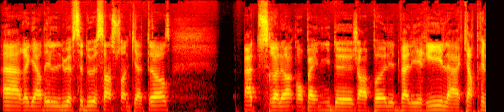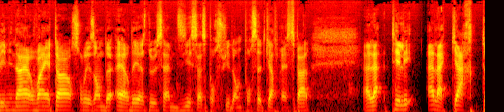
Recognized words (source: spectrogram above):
à regarder l'UFC 274. Pat, tu seras là en compagnie de Jean-Paul et de Valérie. La carte préliminaire, 20h sur les ondes de RDS2 samedi et ça se poursuit donc pour cette carte principale à la télé à la carte.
